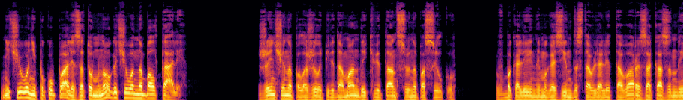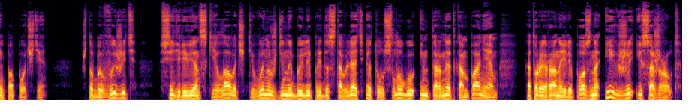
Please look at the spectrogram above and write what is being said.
ничего не покупали, зато много чего наболтали. Женщина положила перед Амандой квитанцию на посылку. В бакалейный магазин доставляли товары, заказанные по почте. Чтобы выжить, все деревенские лавочки вынуждены были предоставлять эту услугу интернет-компаниям, которые рано или поздно их же и сожрут.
